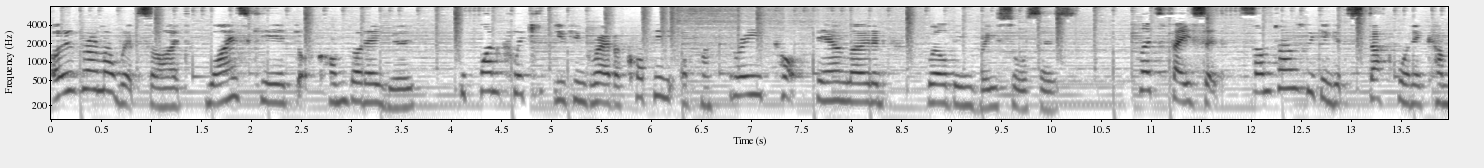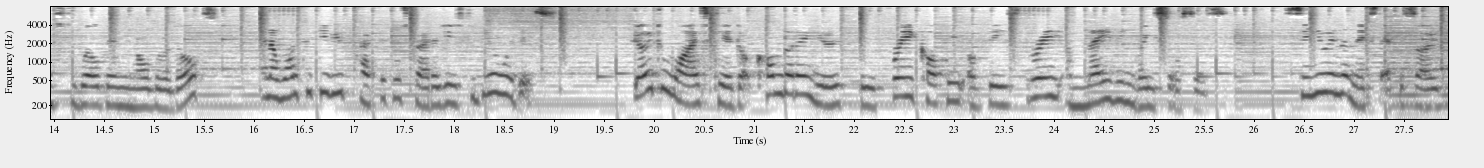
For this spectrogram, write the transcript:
Over on my website, wisecare.com.au, with one click, you can grab a copy of my three top downloaded wellbeing resources. Let's face it, sometimes we can get stuck when it comes to wellbeing in older adults, and I want to give you practical strategies to deal with this. Go to wisecare.com.au for your free copy of these three amazing resources. See you in the next episode.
